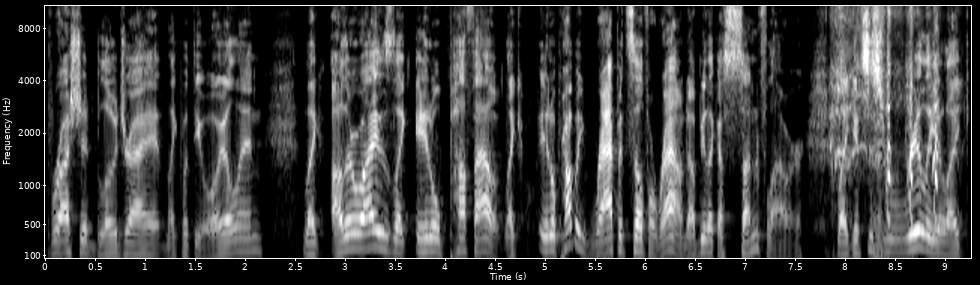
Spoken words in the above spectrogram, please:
brush it, blow dry it, and like put the oil in, like otherwise, like it'll puff out. Like it'll probably wrap itself around. I'll be like a sunflower. Like it's just really like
